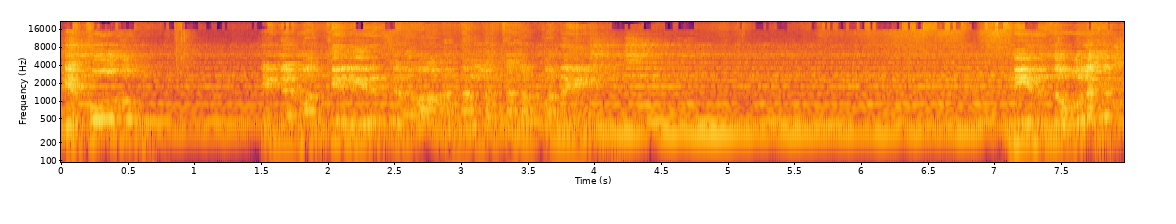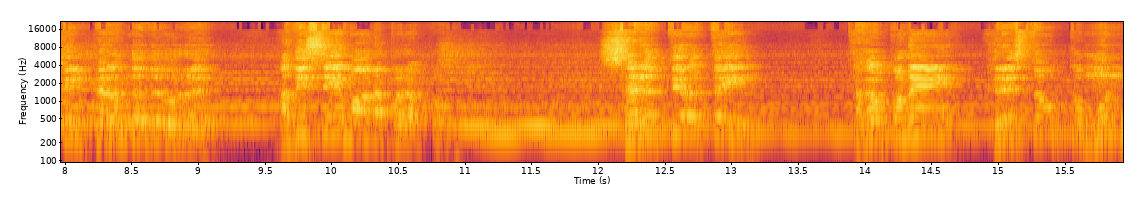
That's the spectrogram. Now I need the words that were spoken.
எப்போதும் எங்கள் மத்தியில் இருக்கிறதான நல்ல தகப்பனே நீர் இந்த உலகத்தில் பிறந்தது ஒரு அதிசயமான பிறப்பு. சரித்திரத்தை தகப்பனே கிறிஸ்துவுக்கு முன்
